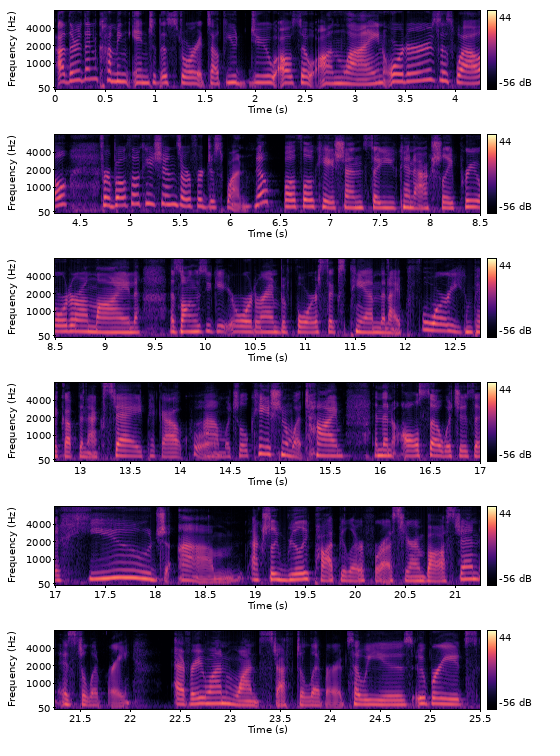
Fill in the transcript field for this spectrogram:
other than coming into the store itself, you do also online orders as well for both locations or for just one? Nope, both locations. So you can actually pre order online as long as you get your order in before 6 p.m. the night before. You can pick up the next day, pick out um, which location, what time. And then also, which is a huge, um, actually really popular for us here in Boston, is delivery. Everyone wants stuff delivered. So we use Uber Eats,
